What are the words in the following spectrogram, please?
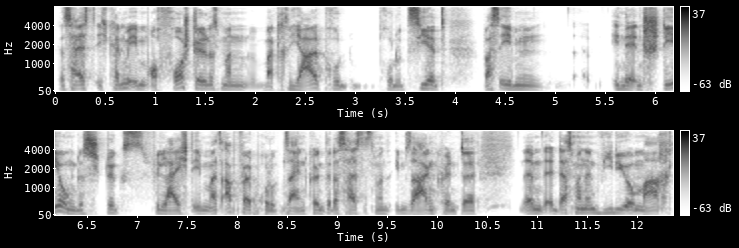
Das heißt, ich kann mir eben auch vorstellen, dass man Material pro produziert, was eben in der Entstehung des Stücks vielleicht eben als Abfallprodukt sein könnte. Das heißt, dass man eben sagen könnte, ähm, dass man ein Video macht,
